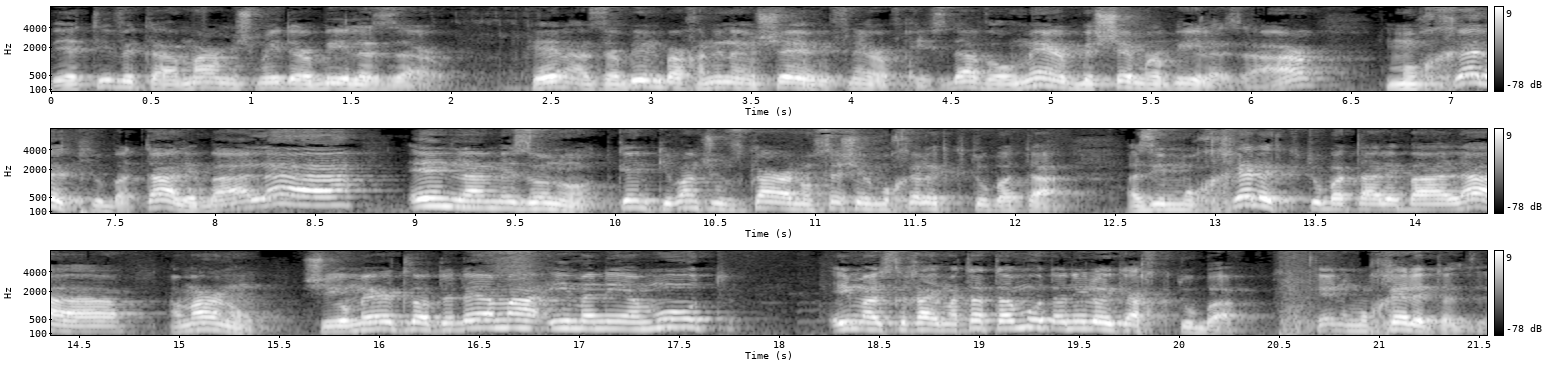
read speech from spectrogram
ויתיב וכאמר משמי דרבי אלעזר כן אז רבין בר חנינא יושב לפני רב חיסדא ואומר בשם רבי אלעזר מוכלת כתובתה לבעלה אין לה מזונות כן? כיוון שהוזכר הנושא של מוכלת כתובתה. אז אם מוכלת כתובתה לבעלה אמרנו שהיא אומרת לו אתה יודע מה? אם אני אמות אם, סליחה אם אתה תמות אני לא אקח כתובה. כן? היא מוכלת על זה.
